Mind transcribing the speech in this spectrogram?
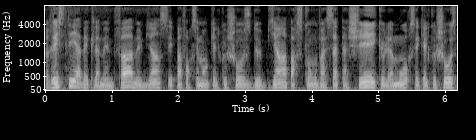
rester avec la même femme, eh bien, c'est pas forcément quelque chose de bien parce qu'on va s'attacher, que l'amour c'est quelque chose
